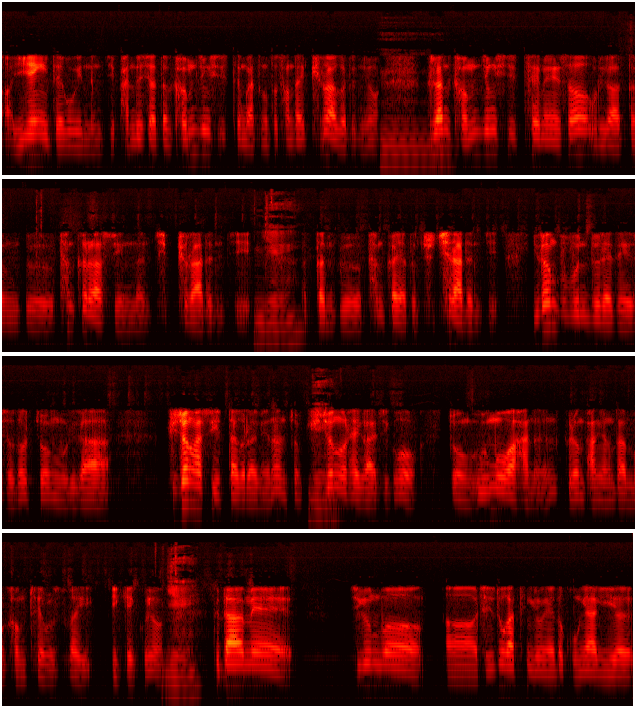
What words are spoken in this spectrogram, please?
어, 이행이 되고 있는지 반드시 어떤 검증 시스템 같은 것도 상당히 필요하거든요. 음. 그런 검증 시스템에서 우리가 어떤 그 평가를 할 수 있는 지표라든지 예. 어떤 그 평가의 어떤 주체라든지 이런 부분들에 대해서도 좀 우리가 규정할 수 있다 그러면은 좀 예. 규정을 해가지고 좀 의무화하는 그런 방향도 한번 검토해 볼 수가 있, 겠고요 예. 그 다음에 지금 뭐 어, 제주도 같은 경우에도 공약 이-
